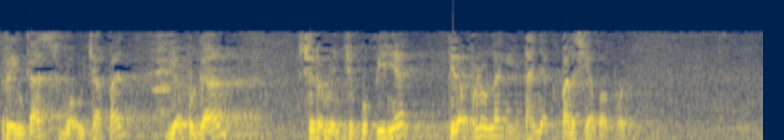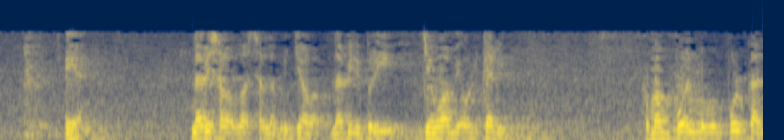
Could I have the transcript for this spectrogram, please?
ringkas, sebuah ucapan. Dia pegang, sudah mencukupinya. Tidak perlu lagi tanya kepada siapa pun. Iya. Nabi SAW menjawab. Nabi diberi jawami'ul kalim. Kemampuan mengumpulkan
